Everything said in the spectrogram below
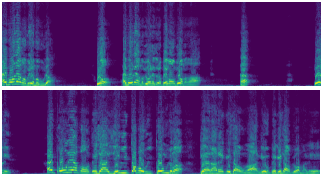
အဲ့ဖုန်းလေးကောင်ပေးတာမဟုတ်ဘူးလားပြောအဲ့ဖုန်းလေးကမပြောနဲ့ဆိုတော့ဘယ်ကောင်ပြောမှာငါဟမ်ပြောလေအဲ့ဖုန်းလေးကောင်တေချာရေးပြီးတွားပို့ပြီးကုန်းပြီးတော့မှ ပြန်လာတဲ့ကိစ္စကိုငါနင့်ကိုဘယ်ကိစ္စကိုပြောရမှာလဲအဲ့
